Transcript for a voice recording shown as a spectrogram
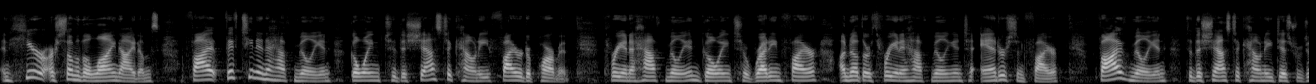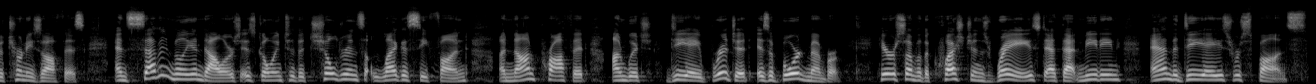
And here are some of the line items. Five, $15.5 million going to the Shasta County Fire Department, 3.5 million going to Redding Fire, another 3.5 million to Anderson Fire, Fire, 5 million to the Shasta County District Attorney's Office, and $7 million is going to the Children's Legacy Fund, a nonprofit on which DA Bridgett is a board member. Here are some of the questions raised at that meeting and the DA's response.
